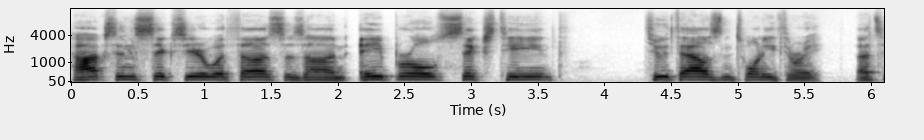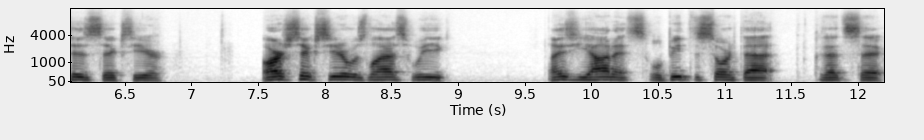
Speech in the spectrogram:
Toxin six year with us is on April 16th, 2023. That's his six year. Our six year was last week. Nice Giannis. We'll beat the sort that because that's sick.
